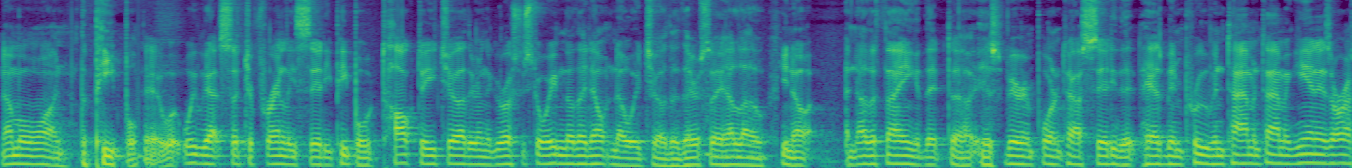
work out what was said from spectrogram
Number one, the people. We've got such a friendly city. People talk to each other in the grocery store, even though they don't know each other. They say hello. You know, Another thing that uh, is very important to our city that has been proven time and time again is our,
